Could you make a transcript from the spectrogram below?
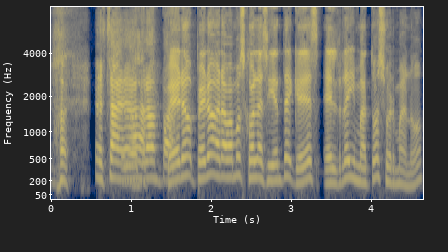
Esa La era... trampa. Pero, pero ahora vamos con la siguiente, que es el rey mató a su hermano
